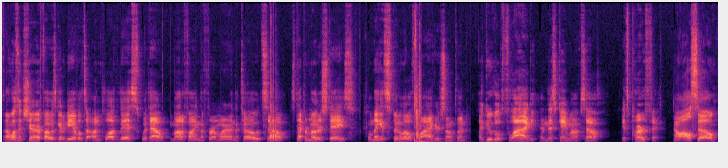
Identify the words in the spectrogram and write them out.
I wasn't sure if I was going to be able to unplug this without modifying the firmware and the code, so stepper motor stays. We'll make it spin a little flag or something. I googled flag and this came up, so it's perfect. Now also,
